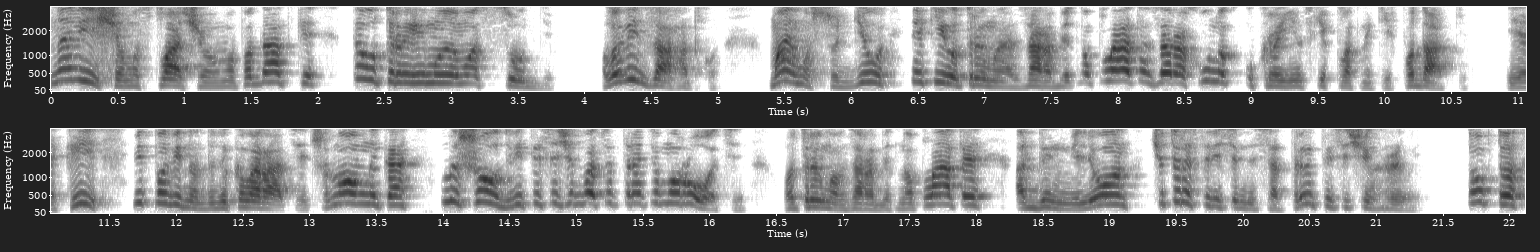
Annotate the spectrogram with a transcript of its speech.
Навіщо ми сплачуємо податки та утримуємо суддів? Ловіть загадку. Маємо суддю, який отримує заробітну плату за рахунок українських платників податків, який, відповідно до декларації чиновника, лише у 2023 році отримав заробітну плати 1 мільйон 483 тисячі гривень, тобто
